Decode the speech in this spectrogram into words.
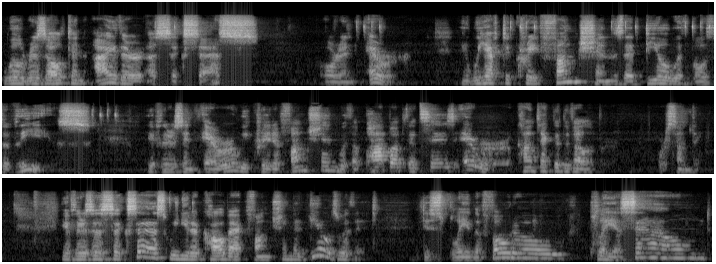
will result in either a success or an error. And we have to create functions that deal with both of these. If there's an error, we create a function with a pop-up that says error, contact the developer, or something. If there's a success, we need a callback function that deals with it. Display the photo, play a sound,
